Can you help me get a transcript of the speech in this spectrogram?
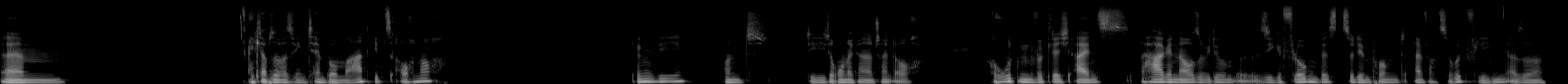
Ähm ich glaube, sowas wie ein Tempomat gibt es auch noch. Irgendwie. Und die, die Drohne kann anscheinend auch Routen wirklich eins haargenau, so wie du äh, sie geflogen bist, zu dem Punkt einfach zurückfliegen. Also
